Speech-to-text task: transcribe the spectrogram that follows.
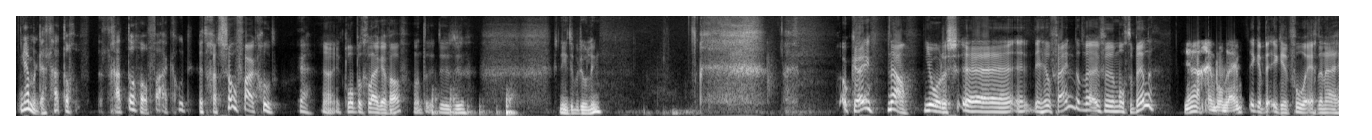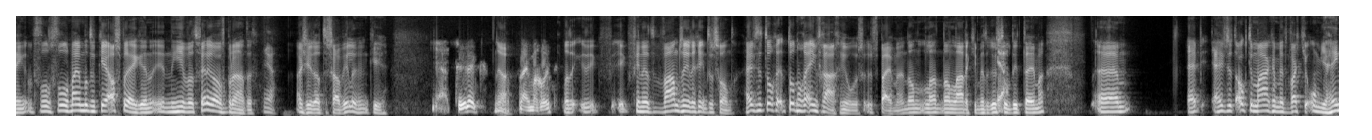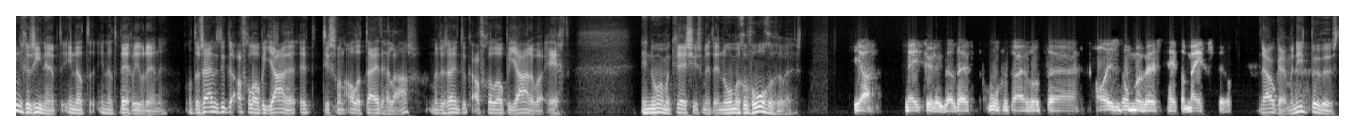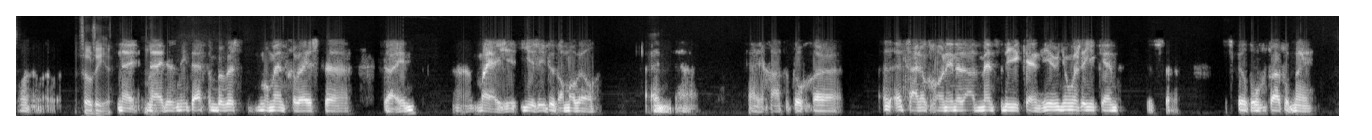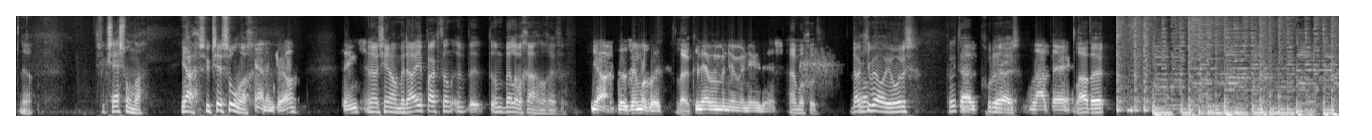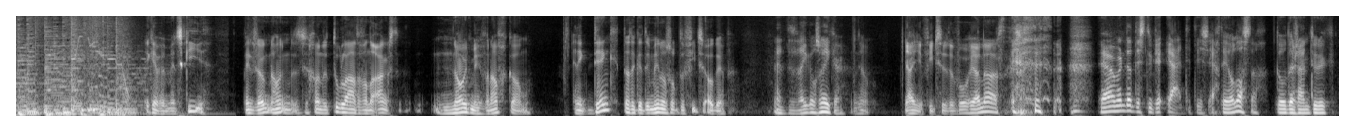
ja, maar dat gaat, toch, dat gaat toch wel vaak goed. Het gaat zo vaak goed. Ja. Ja, ik klop het gelijk even af, want het is niet de bedoeling. Oké, nou Joris, eh, heel fijn dat we even mochten bellen. Ja, geen probleem. Ik, heb, ik heb, voel echt de neiging, vol- volgens mij moeten we een keer afspreken en, hier wat verder over praten. Ja. Als je dat zou willen een keer. Ja, tuurlijk. Ja, Lijkt me goed. want ik, ik, ik vind het waanzinnig interessant. Heeft het toch, toch nog één vraag, Joris? Het spijt me. Dan, dan laat ik je met rust Ja. op dit thema. Ehm, heb, heeft het ook te maken met wat je om je heen gezien hebt in dat, in dat wegwielrennen? Want er zijn natuurlijk de afgelopen jaren, het, het is van alle tijd helaas, maar er zijn natuurlijk de afgelopen jaren wel echt enorme crashes met enorme gevolgen geweest. Ja, nee, tuurlijk. Dat heeft ongetwijfeld, eh, al is het onbewust, heeft dat meegespeeld. Ja, oké, maar niet bewust, zozeer. Nee, nee, het is niet echt een bewust moment geweest eh, daarin. Eh, maar ja, je, je ziet het allemaal wel. En ja, je gaat er toch. eh, het zijn ook gewoon inderdaad mensen die je kent, jongens die je kent. Dus eh, het speelt ongetwijfeld mee. Ja. Succes zondag. ja, succes zondag. Ja, dankjewel. Thanks. En als je nou een medaille pakt, dan, eh, dan bellen we graag nog even. Ja, dat is helemaal goed. Leuk, Jullie hebben mijn nummer nu, dus. helemaal goed. Dankjewel Joris. Goed Ja, Goede reis. Later. Later. Ik heb het met skiën. Ben ik dus ook nooit, het is gewoon het toelaten van de angst. Nooit meer vanaf gekomen. En ik denk dat ik het inmiddels op de fiets ook heb. Ja, dat weet ik wel zeker. Ja, ja je fietste er vorig jaar naast. Ja, maar dat is natuurlijk, ja, dit is echt heel lastig. Ik bedoel, er zijn natuurlijk,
